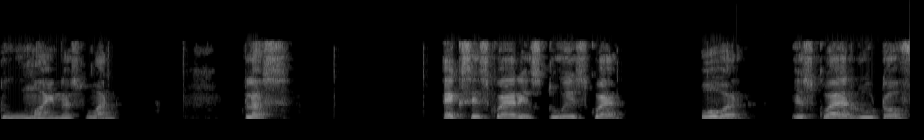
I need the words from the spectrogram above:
2 minus 1 plus x square is 2 square over square root of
